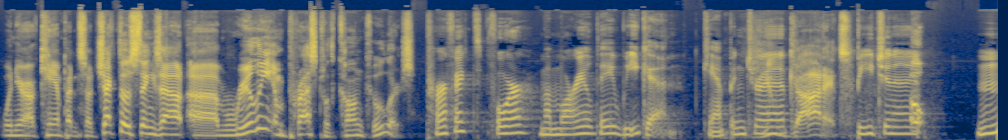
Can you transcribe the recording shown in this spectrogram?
when you're out camping. So check those things out. Uh, really impressed with Kong coolers. Perfect for Memorial Day weekend. Camping trip. You got it. beach in it. Oh, Hmm?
